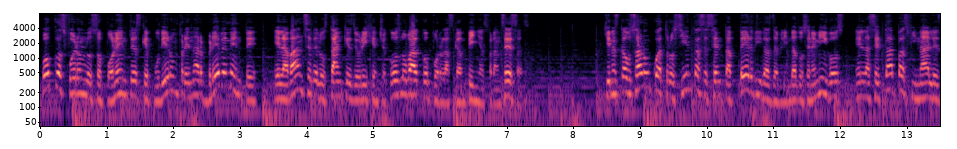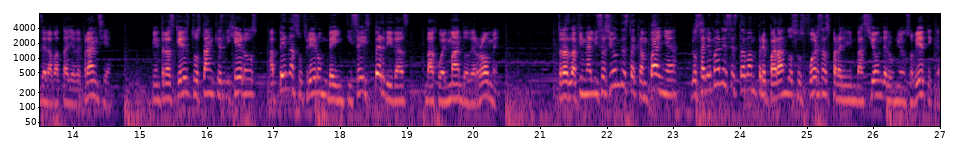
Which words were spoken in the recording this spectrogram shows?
pocos fueron los oponentes que pudieron frenar brevemente el avance de los tanques de origen checoslovaco por las campiñas francesas. Quienes causaron 460 pérdidas de blindados enemigos en las etapas finales de la batalla de Francia, mientras que estos tanques ligeros apenas sufrieron 26 pérdidas bajo el mando de Rommel. Tras la finalización de esta campaña, los alemanes estaban preparando sus fuerzas para la invasión de la Unión Soviética,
